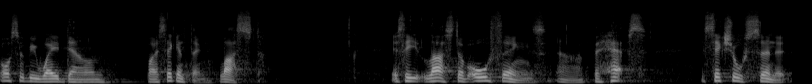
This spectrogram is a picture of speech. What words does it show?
also be weighed down by a second thing lust. You see, lust of all things, uh, perhaps sexual sin, it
